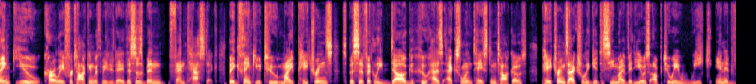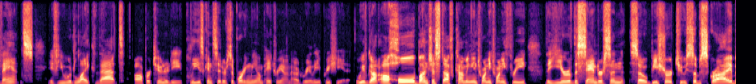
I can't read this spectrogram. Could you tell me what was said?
Thank you, Carly, for talking with me today. This has been fantastic. Big thank you to my patrons, specifically Doug, who has excellent taste in tacos. Patrons actually get to see my videos up to a week in advance. If you would like that opportunity, please consider supporting me on Patreon. I would really appreciate it. We've got a whole bunch of stuff coming in 2023, the year of the Sanderson. So be sure to subscribe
